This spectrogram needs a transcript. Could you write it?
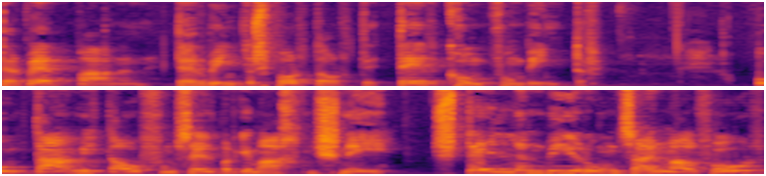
der Bergbahnen, der Wintersportorte, der kommt vom Winter. Und damit auch vom selber gemachten Schnee. Stellen wir uns einmal vor,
